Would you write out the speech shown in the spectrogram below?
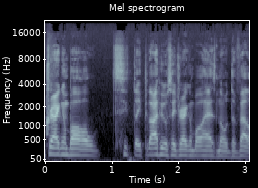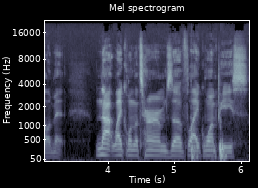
Dragon Ball, like, a lot of people say Dragon Ball has no development not like on the terms of like One Piece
